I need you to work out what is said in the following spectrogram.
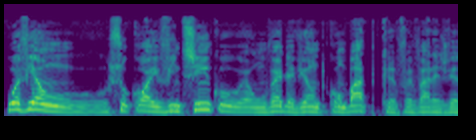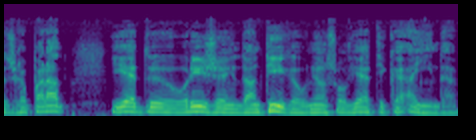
O avião Sukhoi 25 é um velho avião de combate que foi várias vezes reparado e é de origem da antiga União Soviética ainda.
